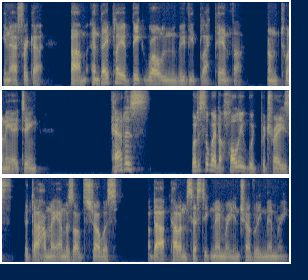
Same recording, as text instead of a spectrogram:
in Africa. Um, and they play a big role in the movie Black Panther from 2018. How does, what is the way that Hollywood portrays the Dahomey Amazons show us about palimpsestic memory and traveling memory?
